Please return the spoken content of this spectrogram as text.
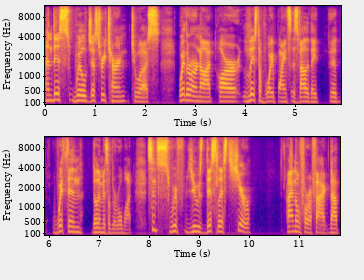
And this will just return to us whether or not our list of waypoints is validated within the limits of the robot. Since we've used this list here, I know for a fact that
